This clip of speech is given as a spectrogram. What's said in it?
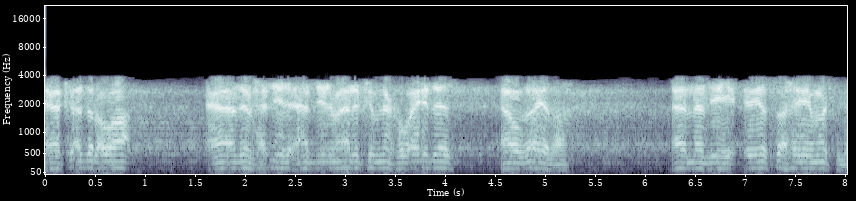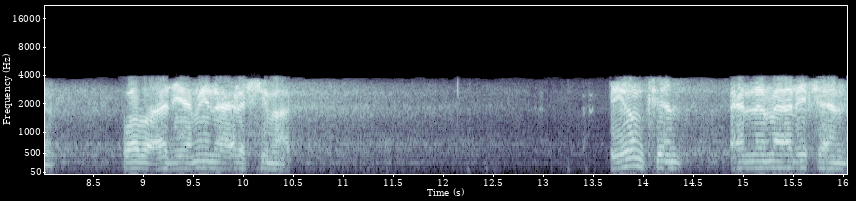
قد روى هذا الحديث حديث مالك بن حويدس أو غيره الذي في صحيح مسلم وضع اليمين على الشمال. يمكن أن مالكا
